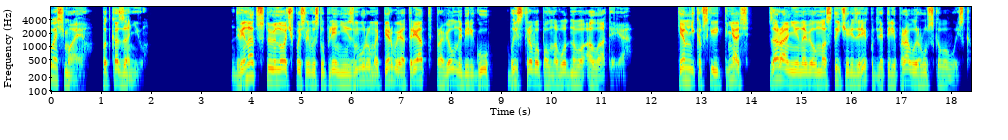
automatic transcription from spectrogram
восьмая. Под Казанью. Двенадцатую ночь после выступления из Мурома первый отряд провел на берегу быстрого полноводного Алатыря. Темниковский князь заранее навел мосты через реку для переправы русского войска.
